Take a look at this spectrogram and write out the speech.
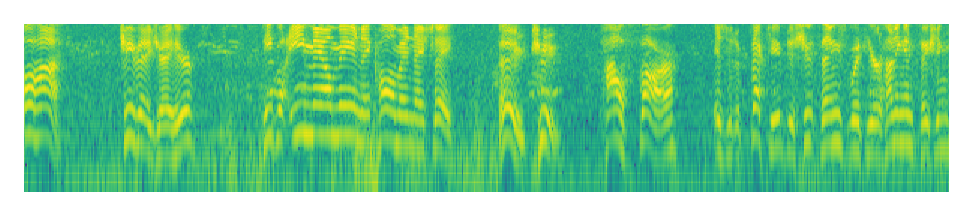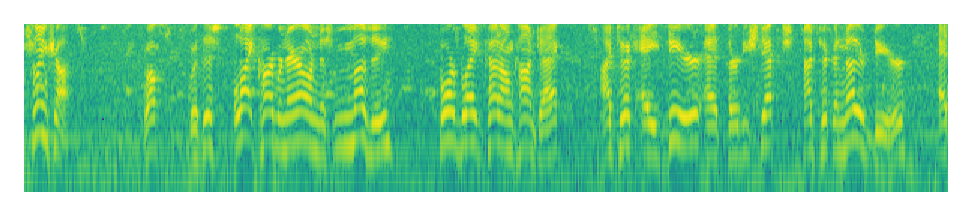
Oh, hi. Chief AJ here. People email me and they call me and they say, Hey, Chief, how far is it effective to shoot things with your hunting and fishing slingshot? Well, with this light carbon arrow and this muzzy four blade cut on contact, I took a deer at 30 steps. I took another deer at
